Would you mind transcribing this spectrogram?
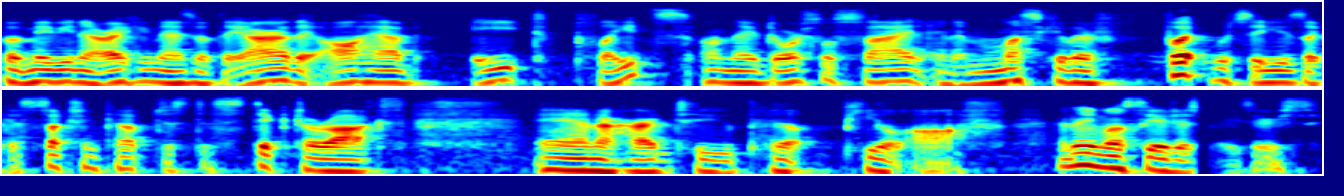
but maybe not recognize what they are. They all have eight plates on their dorsal side and a muscular foot, which they use like a suction cup just to stick to rocks and are hard to peel, off. And they mostly are just razors.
